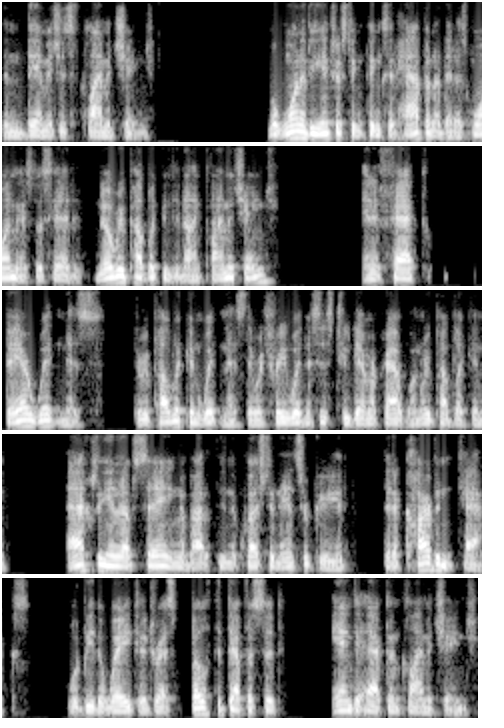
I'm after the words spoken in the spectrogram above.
than the damages of climate change. But one of the interesting things that happened on that is one, as I said, no Republican denied climate change. And in fact, their witness, the Republican witness, there were three witnesses, two Democrat, one Republican, actually ended up saying about in the question and answer period that a carbon tax would be the way to address both the deficit and to act on climate change.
